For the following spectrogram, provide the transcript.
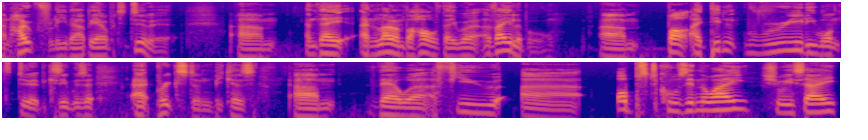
and hopefully they'll be able to do it. Um, and they and lo and behold, they were available. Um, but I didn't really want to do it because it was at Brixton because um, there were a few uh, obstacles in the way, shall we say.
